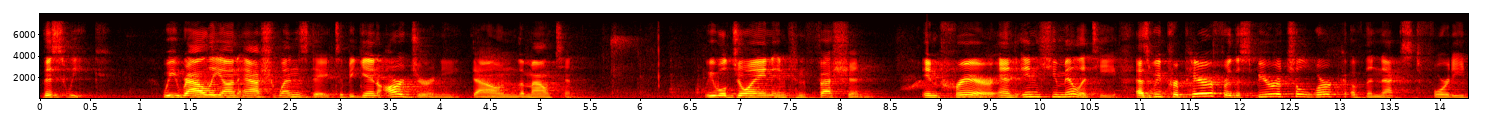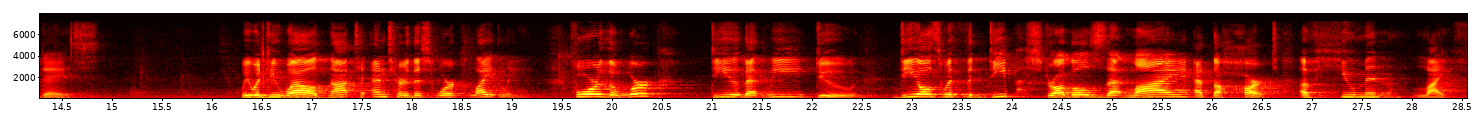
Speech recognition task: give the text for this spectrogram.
This week, we rally on Ash Wednesday to begin our journey down the mountain. We will join in confession, in prayer, and in humility as we prepare for the spiritual work of the next 40 days. We would do well not to enter this work lightly, for the work that we do deals with the deep struggles that lie at the heart of human life.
